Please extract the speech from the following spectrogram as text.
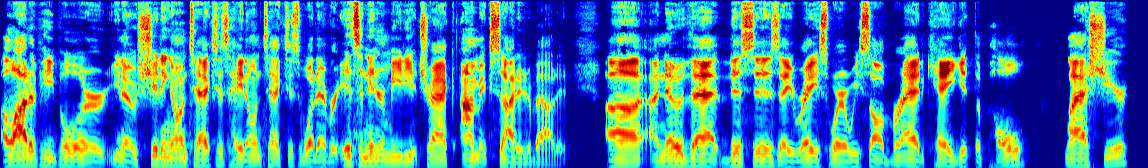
a lot of people are, you know, shitting on Texas, hate on Texas, whatever. It's an intermediate track. I'm excited about it. Uh, I know that this is a race where we saw Brad K get the pole last year.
